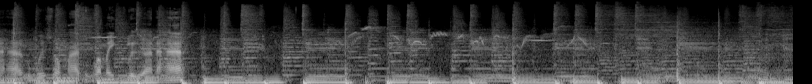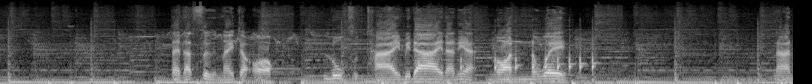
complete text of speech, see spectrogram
นะฮะคุณผู้ชมฮะถือว่าไม่เกลือนะฮะแต่นัดสื่อในจะออกลูกสุดท้ายไม่ได้นะเนี่ยงอนนะเว้ยนั่น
